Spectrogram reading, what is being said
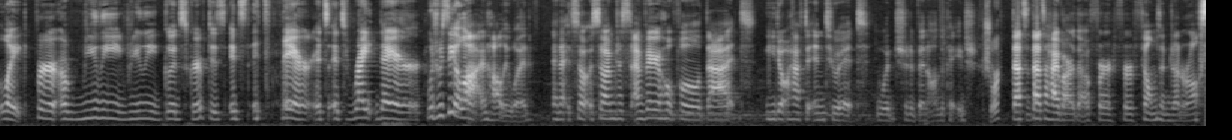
like for a really really good script is it's it's there. It's it's right there, which we see a lot in Hollywood. And I, so so I'm just I'm very hopeful that you don't have to intuit what should have been on the page. Sure. That's that's a high bar though for for films in general.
